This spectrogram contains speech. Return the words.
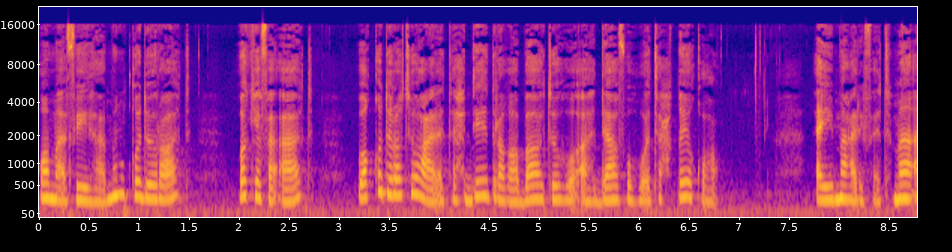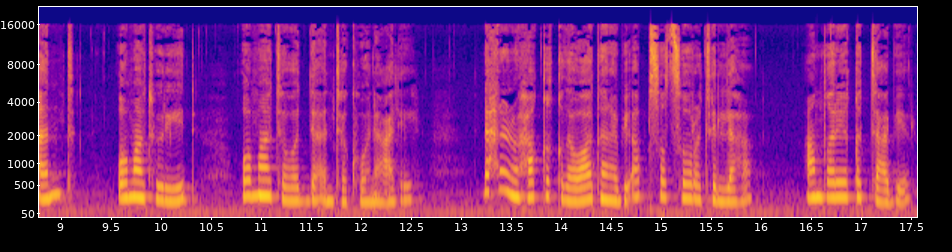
وما فيها من قدرات وكفاءات وقدرته على تحديد رغباته وأهدافه وتحقيقها. أي معرفة ما أنت وما تريد وما تود أن تكون عليه. نحن نحقق ذواتنا بأبسط صورة لها عن طريق التعبير.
